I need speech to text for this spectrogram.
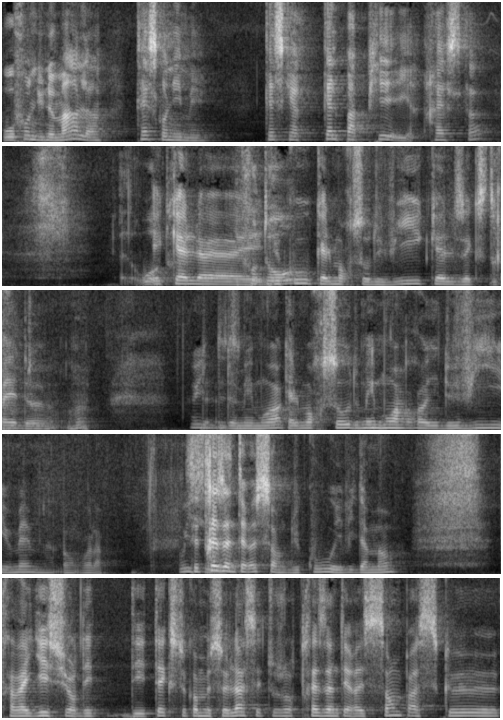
ou, au fond d'une malle qu'est-ce qu'on y met? Qu'est-ce qu'il y a, Quel papier reste euh, Et quel, euh, du coup, quels morceaux de vie, quels extraits de, de, mémoire, quels morceaux de mémoire et de vie même. Bon, voilà. c'est très intéressant, du coup, évidemment. Travailler sur des, textes comme cela, c'est toujours très intéressant parce que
